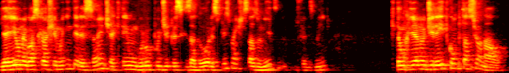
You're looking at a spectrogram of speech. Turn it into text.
E aí um negócio que eu achei muito interessante é que tem um grupo de pesquisadores, principalmente nos Estados Unidos, né, infelizmente, que estão criando direito computacional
